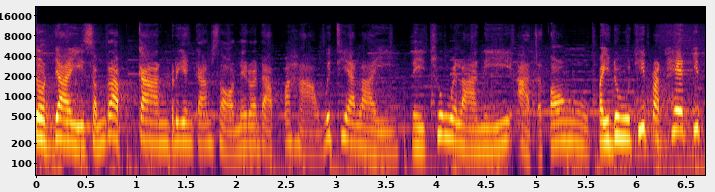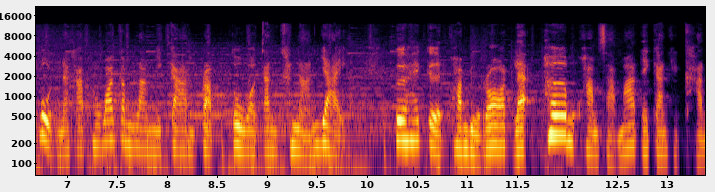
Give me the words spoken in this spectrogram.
จทย์ใหญ่สำหรับการเรียนการสอนในระดับมหาวิทยาลัย ในช่วงเวลานี้อาจจะต้องไปดูที่ประเทศญี่ปุ่นนะคะเพราะว่ากำลังมีการปรับตัวกันขนาดใหญ่ เพื่อให้เกิดความอยู่รอดและเพิ่มความสามารถในการแข่งขัน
